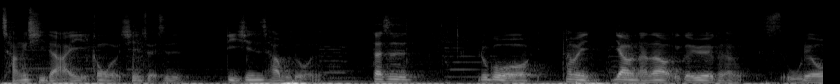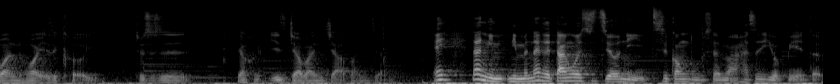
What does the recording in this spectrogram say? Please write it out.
长期的阿姨跟我薪水是底薪是差不多的，但是如果他们要拿到一个月可能五六万的话也是可以，就只是要一直加班一直加班这样。哎、那你你们那个单位是只有你是工读生吗？还是有别的？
